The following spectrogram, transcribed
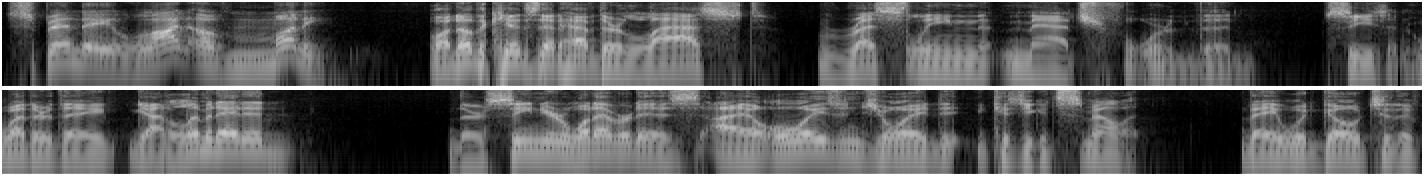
spend a lot of money. Well, I know the kids that have their last wrestling match for the season, whether they got eliminated, their senior, whatever it is. I always enjoyed because you could smell it. They would go to the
